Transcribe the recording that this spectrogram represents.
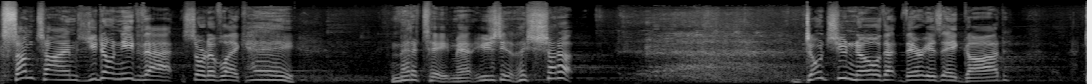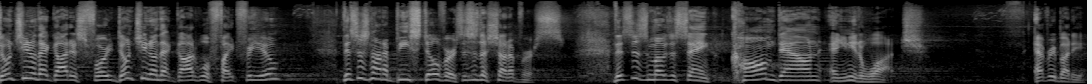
Sometimes you don't need that sort of like, hey, meditate, man. You just need to, hey, shut up. don't you know that there is a God don't you know that God is for you? Don't you know that God will fight for you? This is not a be still verse. This is a shut up verse. This is Moses saying, calm down and you need to watch. Everybody,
